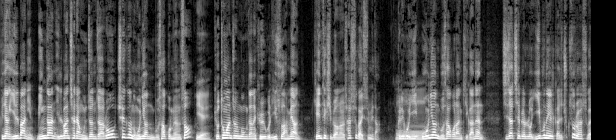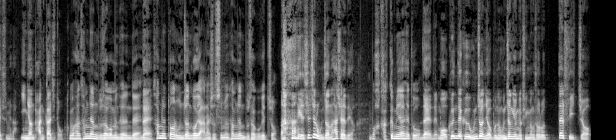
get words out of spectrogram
그냥 일반인 민간 일반 차량 운전자로 최근 5년 무사고면서 예. 교통안전공단의 교육을 이수하면 개인 택시 면허를 살 수가 있습니다. 그리고 이 오. 5년 무사고란 기간은 지자체별로 2분의 1까지 축소를 할 수가 있습니다. 2년 반까지도. 그럼 한 3년 무사고면 되는데 네. 3년 동안 운전 거의 안 하셨으면 3년 무사고겠죠. 실제로 운전을 하셔야 돼요. 뭐 가끔이야 해도 네, 네. 뭐 근데 그 운전 여부는 운전 경력 증명서로 뗄 수 있죠.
